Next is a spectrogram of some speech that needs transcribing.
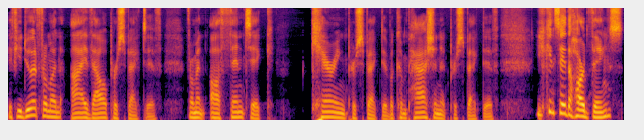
If you do it from an I thou perspective, from an authentic, caring perspective, a compassionate perspective, you can say the hard things.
